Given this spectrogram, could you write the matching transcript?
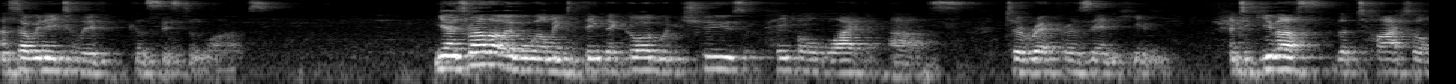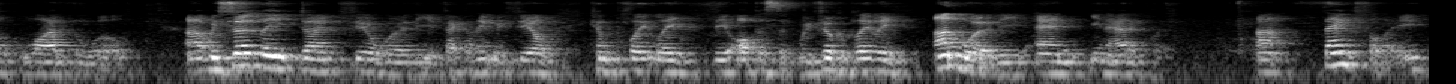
And so we need to live consistent lives. You know, it's rather overwhelming to think that God would choose people like us to represent him and to give us the title Light of the World. Uh, we certainly don't feel worthy. In fact, I think we feel completely the opposite. We feel completely unworthy and inadequate. Uh, thankfully,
